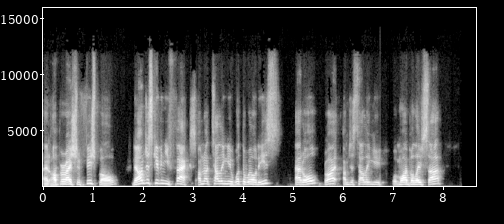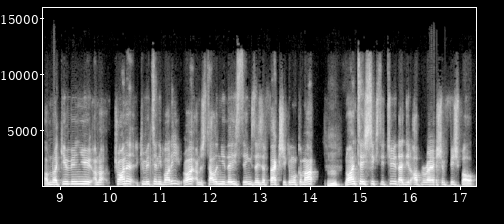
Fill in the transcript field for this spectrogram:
And right. Operation Fishbowl. Now, I'm just giving you facts. I'm not telling you what the world is at all, right? I'm just telling you what my beliefs are. I'm not giving you, I'm not trying to convince anybody, right? I'm just telling you these things. These are facts. You can look them up. Mm-hmm. 1962, they did Operation Fishbowl.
